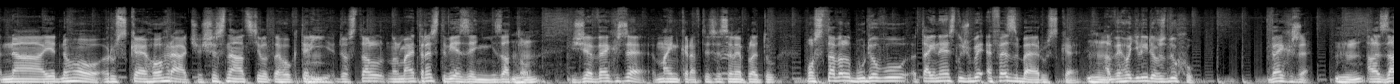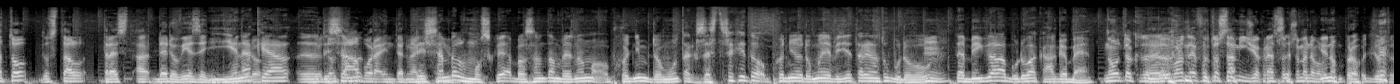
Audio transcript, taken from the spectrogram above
na jednoho ruského hráče, 16-letého, který dostal normálně trest vězení za to, že ve hře Minecraft, jestli se nepletu, postavil budovu tajné služby FSB ruské a vyhodili ji do vzduchu. Ve hře. Ale za to dostal trest a jde do vězení. Jinak do, já, eh, do, když, do jsem, tábora když jsem byl v Moskvě a byl jsem tam v jednom obchodním domu, tak ze střechy toho obchodního domu je vidět tady na tu budovu, Hmm. to je bývalá budova KGB. No tak to, to, ono to je furt to samý, že akorát jsem přemenoval. Jenom prohodil, to,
